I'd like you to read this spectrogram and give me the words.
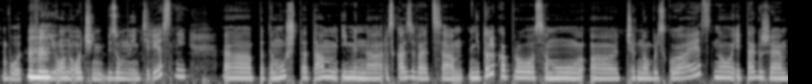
Вот. Mm-hmm. И он очень безумно интересный, э, потому что там именно рассказывается не только про саму э, Чернобыльскую АЭС, но и также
